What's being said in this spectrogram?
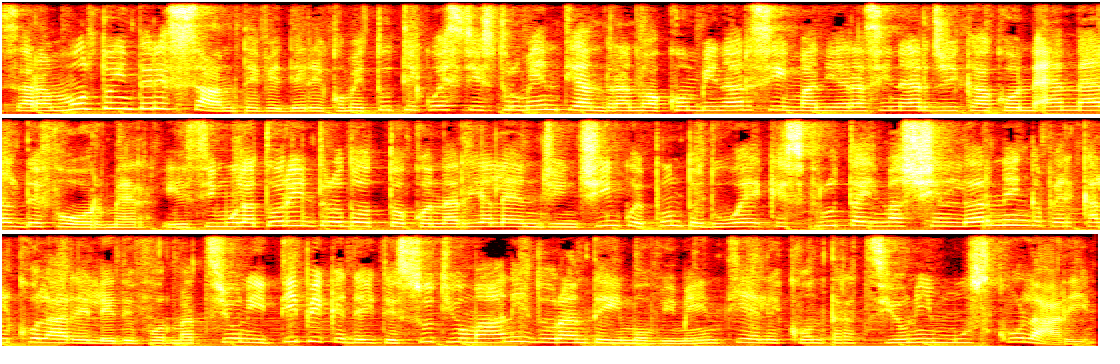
Sarà molto interessante vedere come tutti questi strumenti andranno a combinarsi in maniera sinergica con ML Deformer, il simulatore introdotto con Unreal Engine 5.2 che sfrutta il machine learning per calcolare le deformazioni tipiche dei tessuti umani durante i movimenti e le contrazioni muscolari.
